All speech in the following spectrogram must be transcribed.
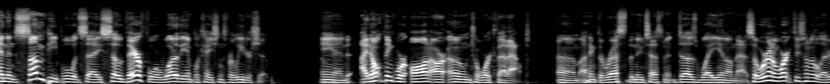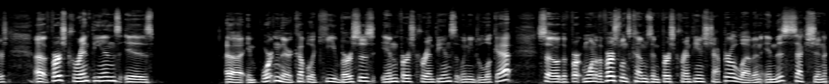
And then some people would say, so therefore, what are the implications for leadership? And I don't think we're on our own to work that out. Um, I think the rest of the New Testament does weigh in on that. So we're going to work through some of the letters. Uh, First Corinthians is uh, important. There are a couple of key verses in First Corinthians that we need to look at. So the fir- one of the first ones comes in First Corinthians chapter 11. In this section,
